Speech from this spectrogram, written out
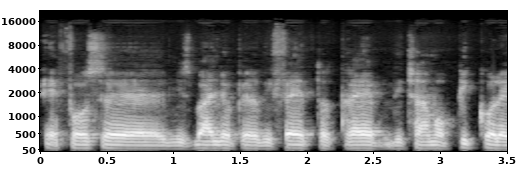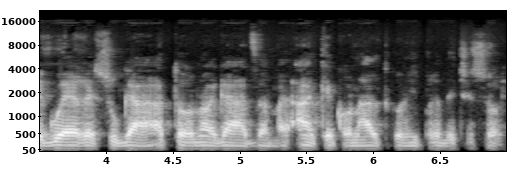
e forse mi sbaglio per difetto, tre diciamo piccole guerre Gaza, attorno a Gaza, ma anche con altri, con i predecessori.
